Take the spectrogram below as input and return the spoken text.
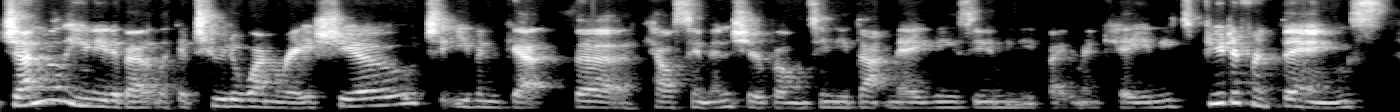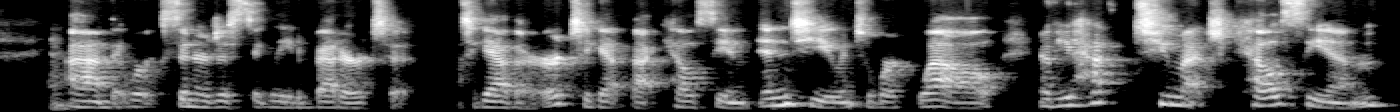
generally you need about like a two to one ratio to even get the calcium into your bones you need that magnesium you need vitamin k you need a few different things um, that work synergistically to better to together to get that calcium into you and to work well. Now, if you have too much calcium,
